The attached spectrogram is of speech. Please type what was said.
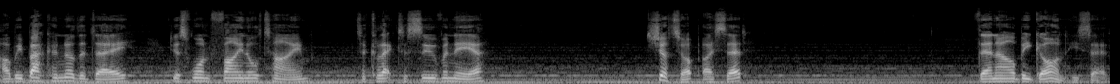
I'll be back another day, just one final time, to collect a souvenir. Shut up, I said. Then I'll be gone, he said.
